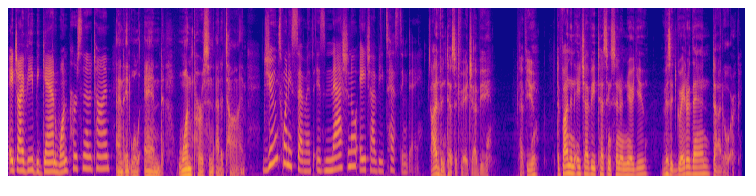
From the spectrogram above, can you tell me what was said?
HIV began one person at a time, and it will end one person at a time. June 27th is National HIV Testing Day. I've been tested for HIV. Have you? To find an HIV testing center near you, visit greaterthan.org.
